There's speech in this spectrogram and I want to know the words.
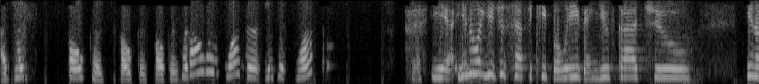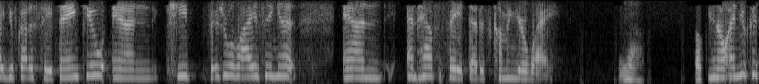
I just focus, focus, focus. But I always wonder, is it working? Yeah, you know what? You just have to keep believing. You've got to, you know, you've got to say thank you and keep visualizing it, and and have faith that it's coming your way. Yeah. Okay. You know, and you could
